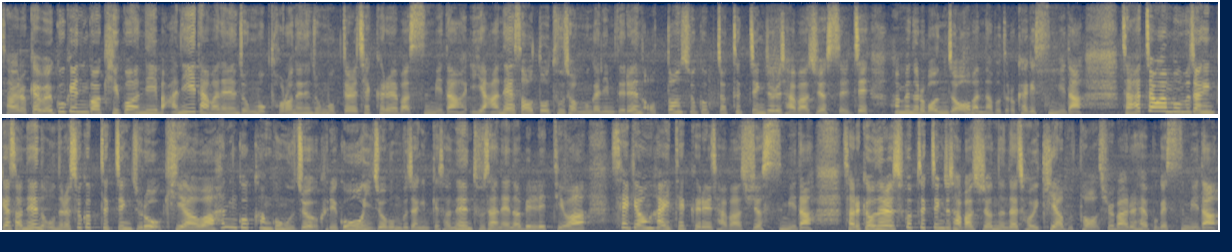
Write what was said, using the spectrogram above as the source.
자, 이렇게 외국인과 기관이 많이 담아내는 종목, 덜어내는 종목들 체크를 해봤습니다. 이 안에서 또 두 전문가님들은 어떤 수급적 특징주를 잡아주셨을지 화면으로 먼저 만나보도록 하겠습니다. 자, 하정환 본부장님께서는 오늘의 수급 특징주로 기아와 한국항공우주, 그리고 이주호 본부장님께서는 두산 에너빌리티와 세경 하이테크를 잡아주셨습니다. 자, 이렇게 오늘 수급 특징주 잡아주셨는데 저희 기아부터 출발을 해보겠습니다.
